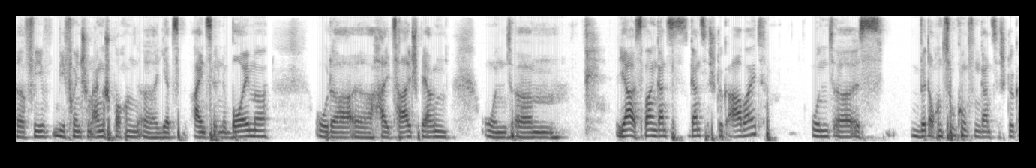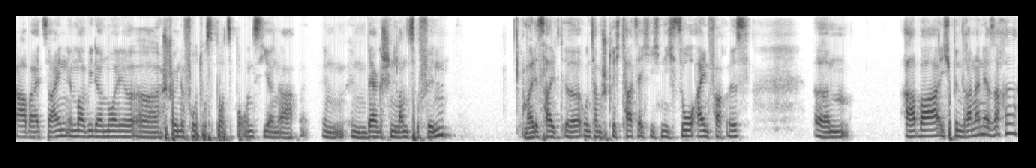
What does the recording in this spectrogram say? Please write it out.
äh, wie, wie vorhin schon angesprochen, äh, jetzt einzelne Bäume oder äh, halt Talsperren. Und ähm, ja, es war ein ganz, ganzes Stück Arbeit und äh, es wird auch in Zukunft ein ganzes Stück Arbeit sein, immer wieder neue äh, schöne Fotospots bei uns hier na, im, im Bergischen Land zu finden, weil es halt äh, unterm Strich tatsächlich nicht so einfach ist. Ähm, aber ich bin dran an der Sache.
